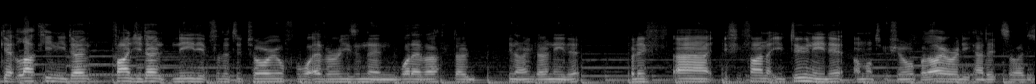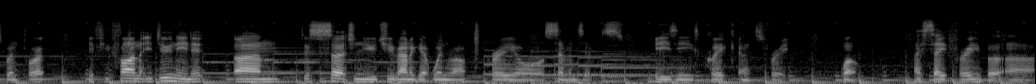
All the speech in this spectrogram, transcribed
get lucky and you don't find you don't need it for the tutorial for whatever reason, then whatever, don't you know, don't need it. But if uh, if you find that you do need it, I'm not too sure, but I already had it, so I just went for it. If you find that you do need it, um, just search on YouTube how to get WinRAR for free or 7-zip. It's easy, it's quick, and it's free. Well, I say free, but uh,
